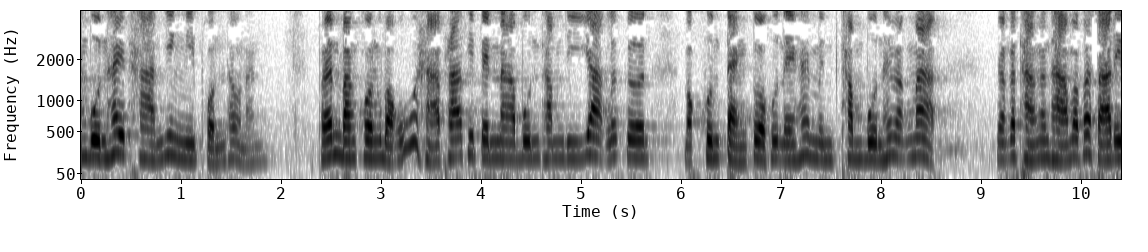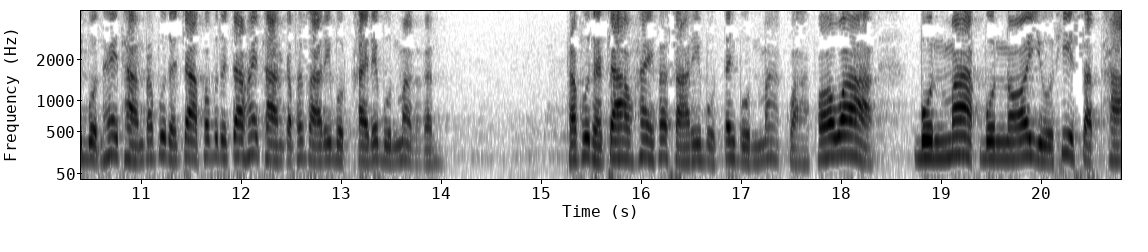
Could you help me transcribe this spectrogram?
ำบุญให้ทานยิ่งมีผลเท่านั้น เพราะฉะนั้นบางคนบอกอ้หาพระที่เป็นนาบุญทำดียากเหลือเกิน บอกคุณแต่งตัวคุณเองให้มันทำบุญให้มากๆอย่างกระถางกันถามว่าภาษาริบุตรให้ทานพระพุทธเจ้า พระพุทธเจ้าให้ทานกับภาษาริบุตรใครได้บุญมากกว่ากัน พระพุทธเจ้าให้ภาษาริบุตรได้บุญมากกว่า เพราะว่า บุญมากบุญน้อยอยู่ที่ศรัทธา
